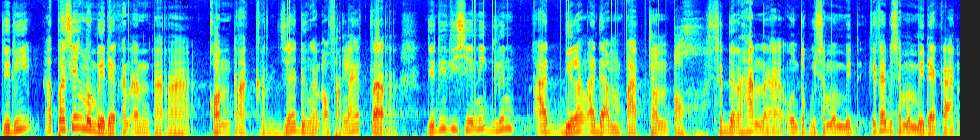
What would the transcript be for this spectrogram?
Jadi, apa sih yang membedakan antara kontrak kerja dengan offer letter? Jadi di sini Glints ad, bilang ada empat contoh sederhana untuk bisa kita bisa membedakan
